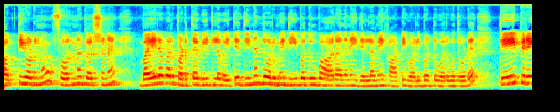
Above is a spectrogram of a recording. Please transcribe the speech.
பக்தியோடனும் சொர்ண கர்ஷனை பைரவர் படத்தை வீட்டில் வைத்து தினந்தோறுமே தீபதூப ஆராதனை இது எல்லாமே காட்டி வழிபட்டு வருவதோடு தேய்பிரை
